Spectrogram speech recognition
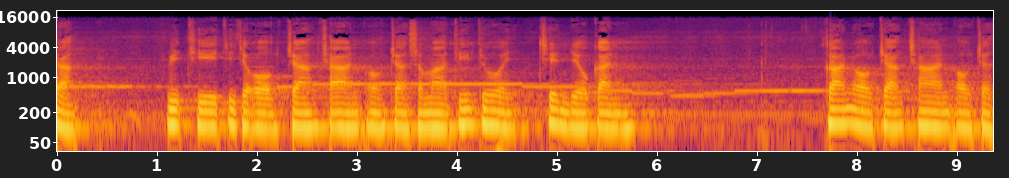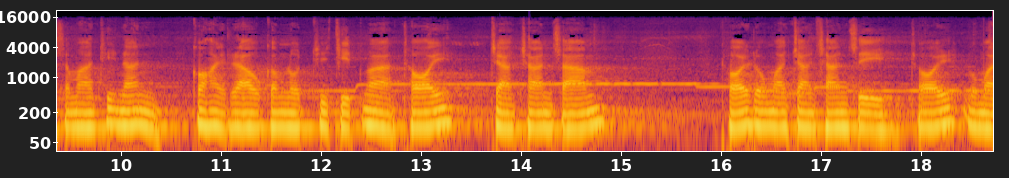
จัก วิธีที่จะออกจากฌานออกจากสมาธิด้วย เช่นเดียวกัน การออกจากฌานออกจากสมาธินั้น ก็ให้เรากำหนดจิตว่าถอยจากฌานสาม ถอยลงมาจากฌานสี่ถอยลงมา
